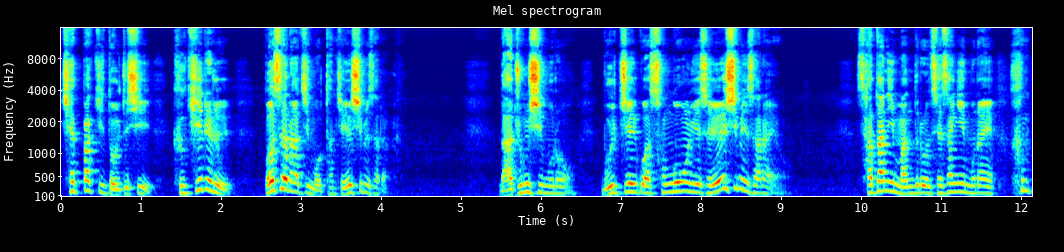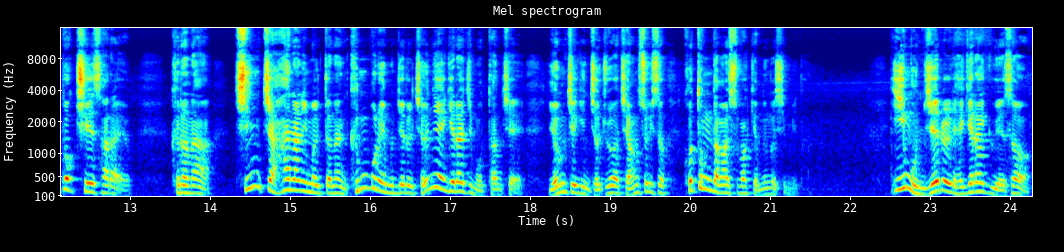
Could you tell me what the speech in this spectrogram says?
쳇바퀴 돌듯이 그 길을 벗어나지 못한 채 열심히 살아가요. 나 중심으로 물질과 성공을 위해서 열심히 살아요. 사단이 만들어 온 세상의 문화에 흠뻑 취해 살아요. 그러나 진짜 하나님을 떠난 근본의 문제를 전혀 해결하지 못한 채 영적인 저주와 재앙 속에서 고통당할 수밖에 없는 것입니다. 이 문제를 해결하기 위해서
